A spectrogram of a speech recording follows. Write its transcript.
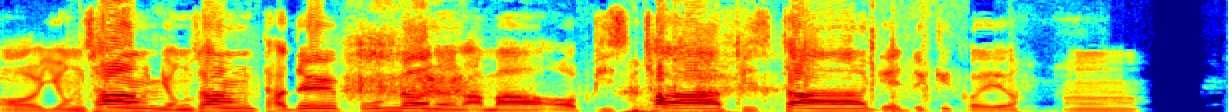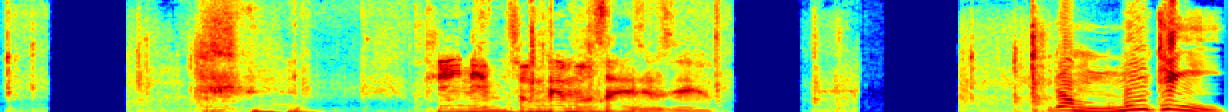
어, 영상, 영상 다들 보면은 아마, 어, 비슷하, 비슷하게 느낄 거예요. 어. K님 성대모사 해주세요 이런 뭉탱이.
